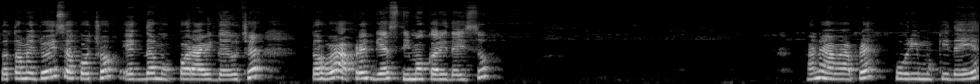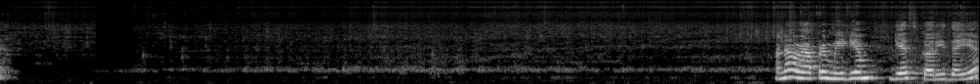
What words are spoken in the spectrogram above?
તો તમે જોઈ શકો છો, એકદમ ઉપર આવી ગયું છે. તો હવે આપણે ગેસ ધીમો કરી દઈશું. અને હવે આપણે પૂરી મૂકી દઈએ. અને હવે આપણે મીડિયમ ગેસ કરી દઈએ.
